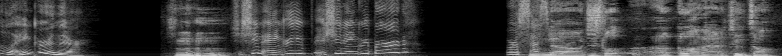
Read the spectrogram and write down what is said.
A little anger in there. Mhm. Is she an angry? Is she an angry bird or a sassy No, bird? just a, a, a lot of attitudes. All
